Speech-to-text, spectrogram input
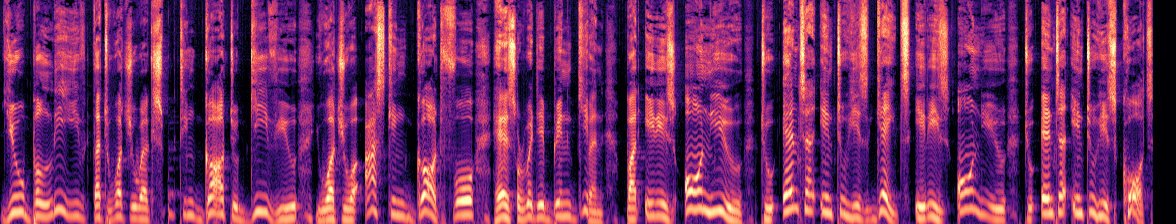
you believe that what you were expecting God to give you, what you were asking God for, has already been given. But it is on you to enter into his gates, it is on you to enter into his courts,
